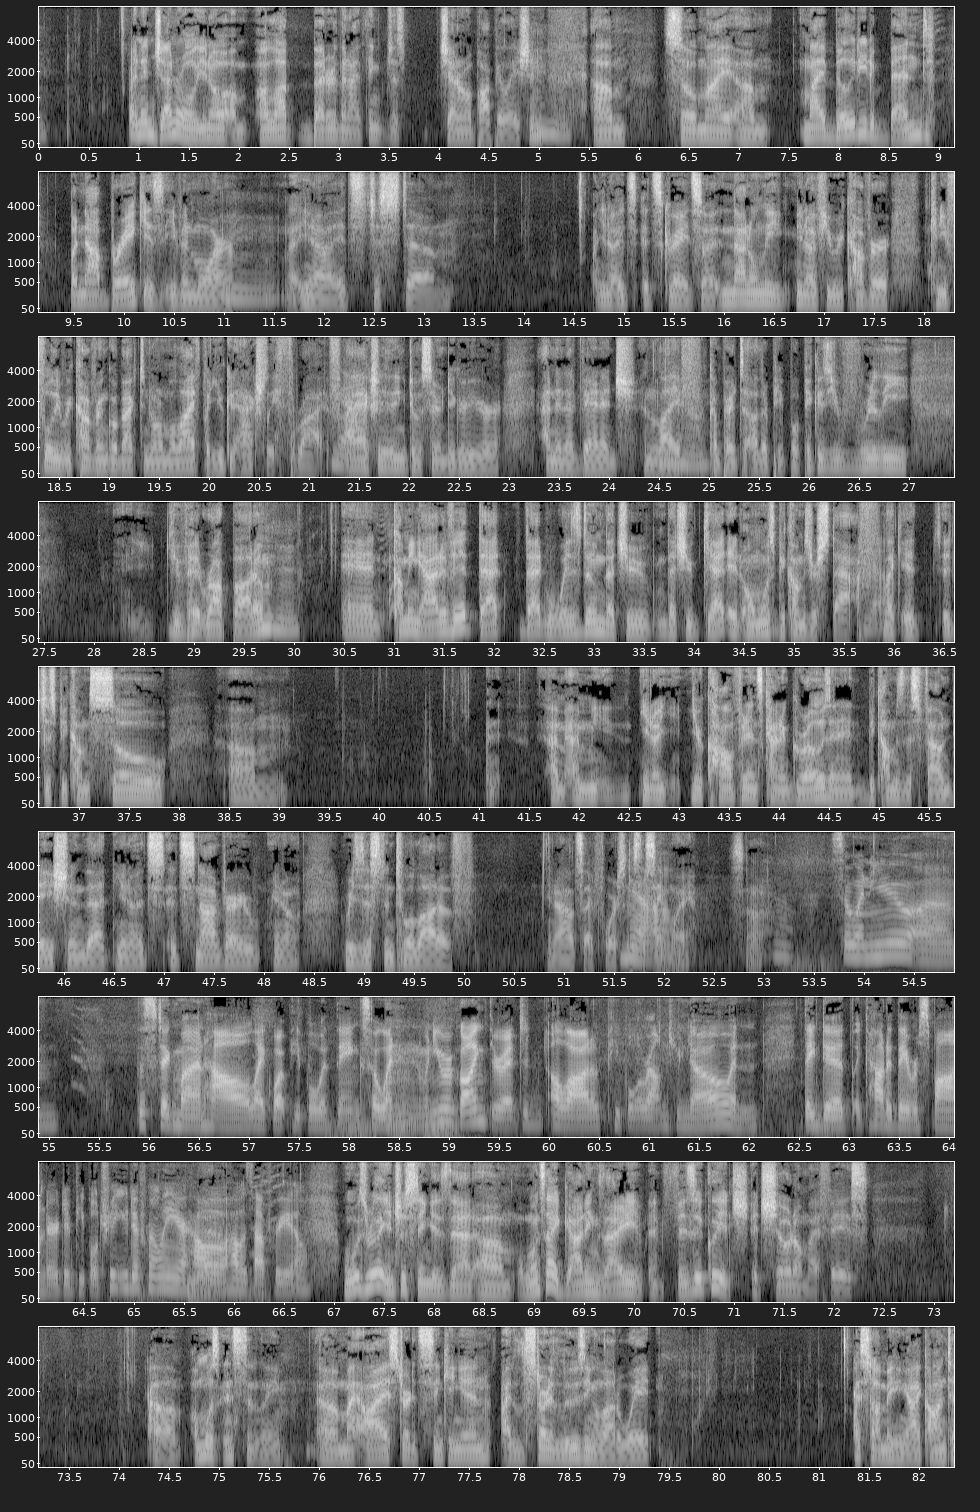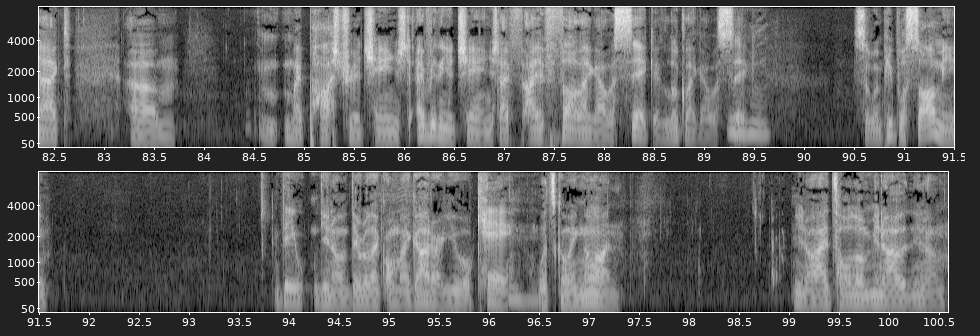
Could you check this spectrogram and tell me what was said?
and in general, you know, um, a, a lot better than I think just general population. Um, so my um, my ability to bend but not break is even more. You know, it's just. Um, you know it's it's great so not only you know if you recover can you fully recover and go back to normal life but you can actually thrive Yeah. i actually think to a certain degree you're at an advantage in life compared to other people because you've really you've hit rock bottom and coming out of it that that wisdom that you that you get it almost becomes your staff Yeah. like it it just becomes so um I mean, I mean, you know, your confidence kind of grows, and it becomes this foundation that you know it's it's not very you know resistant to a lot of you know outside forces Yeah. the same way. So So when you um the stigma and how like what people would think. So when when you were going through it, did a lot of people around you know and they did like how did they respond or did people treat you differently or how Yeah. how was that for you? what was really interesting is that um, once I got anxiety, it, physically it, sh- it showed on my face. Um, almost instantly, uh, my eyes started sinking in. I started losing a lot of weight. I stopped making eye contact. Um, my posture had changed. Everything had changed. I, I felt like I was sick. It looked like I was sick. Mm-hmm. So when people saw me, they you know they were like, "Oh my God, are you okay? Mm-hmm. What's going on?" You know, I told them, you know, I, you know.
